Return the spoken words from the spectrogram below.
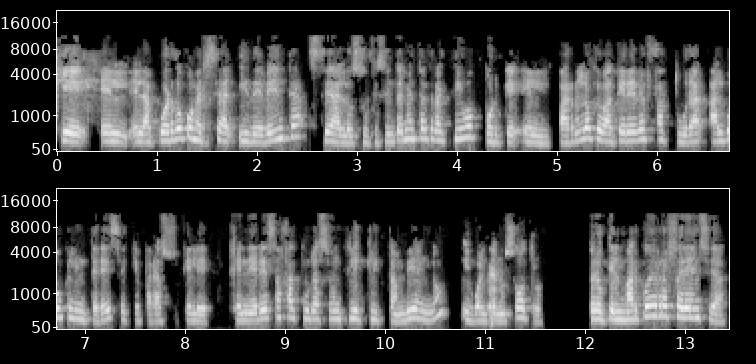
que el, el, acuerdo comercial y de venta sea lo suficientemente atractivo porque el partner lo que va a querer es facturar algo que le interese, que para que le genere esa facturación clic clic también, ¿no? Igual que nosotros. Pero que el marco de referencia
